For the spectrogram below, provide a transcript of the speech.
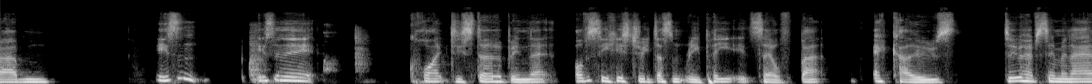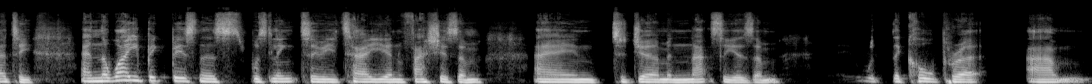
um, isn't isn't it quite disturbing that obviously history doesn't repeat itself but echoes do have similarity and the way big business was linked to Italian fascism and to German Nazism, with the corporate um,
